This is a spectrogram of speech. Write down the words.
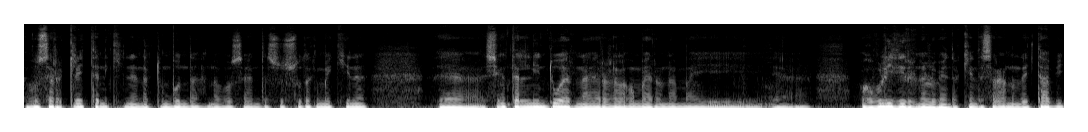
na vosa rekleta ni kina na tumbunda na vosa nda susuta ki mai kina. Uh, singa tala ni ndua na era lago mai rana mai uh, wakabulidi rina lumenda kenda sarana nda itabi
